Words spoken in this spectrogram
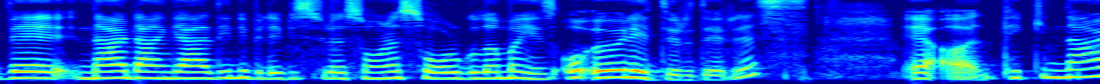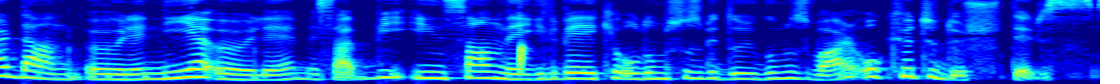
ve nereden geldiğini bile bir süre sonra sorgulamayız. O öyledir deriz. E, peki nereden öyle, niye öyle? Mesela bir insanla ilgili belki olumsuz bir duygumuz var, o kötüdür deriz.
